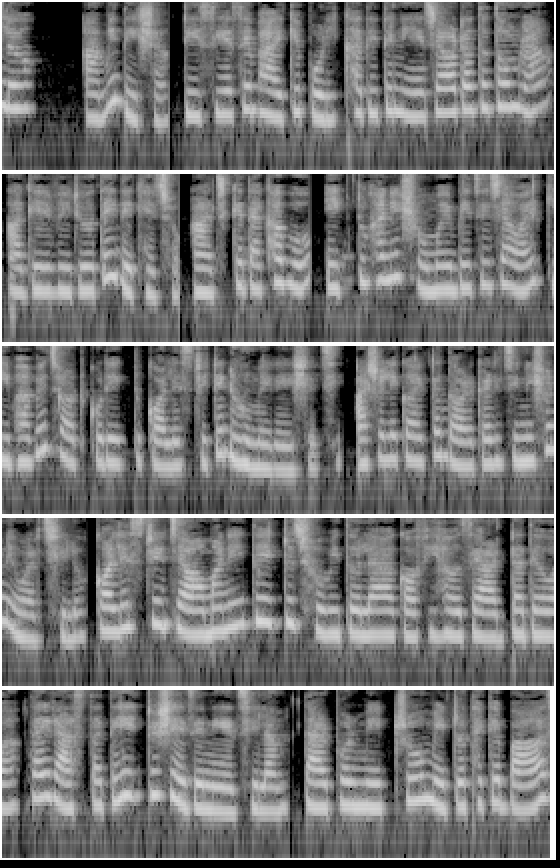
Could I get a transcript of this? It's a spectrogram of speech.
হ্যালো আমি দিশা। টিসিএস এ ভাইকে পরীক্ষা দিতে নিয়ে যাওয়াটা তো তোমরা আগের ভিডিওতেই দেখেছ। আজকে দেখাবো একটুখানি সময় বেঁচে যাওয়ায় কীভাবে চট করে একটু কলেজ স্ট্রিটে ঢু মেরে এসেছি। আসলে কয়েকটা দরকারি জিনিসও নেওয়ার ছিল। কলেজ স্ট্রিট যাওয়া মানেই তো একটু ছবি তোলা, কফি হাউসে আড্ডা দেওয়া, তাই রাস্তাতেই একটু সেজে নিয়েছিলাম। তারপর মেট্রো মেট্রো থেকে বাস,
